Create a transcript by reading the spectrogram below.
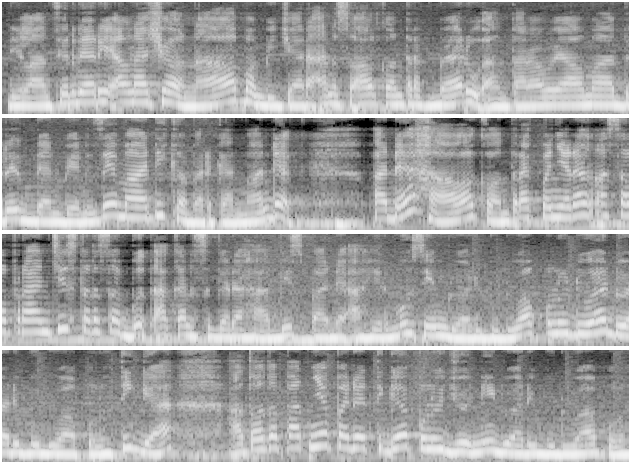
Dilansir dari El Nacional, pembicaraan soal kontrak baru antara Real Madrid dan Benzema dikabarkan mandek. Padahal, kontrak penyerang asal Prancis tersebut akan segera habis pada akhir musim 2022-2023 atau tepatnya pada 30 Juni 2023.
